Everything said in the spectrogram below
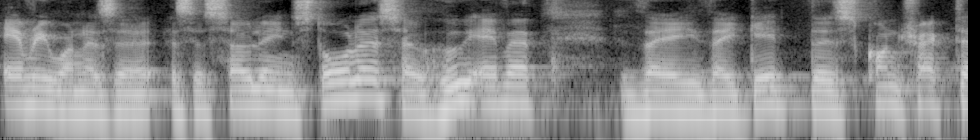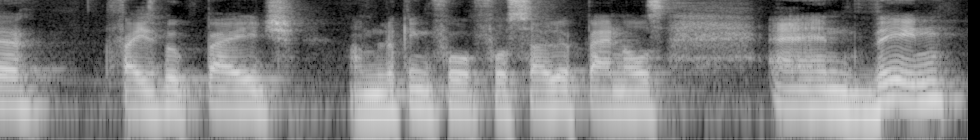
everyone is a, is a solar installer. So whoever they they get this contractor Facebook page, I'm looking for for solar panels, and then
